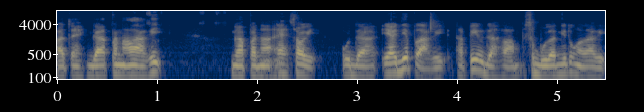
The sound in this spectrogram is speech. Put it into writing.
katanya nggak pernah lari. Nggak pernah eh sorry udah ya dia pelari tapi udah lam- sebulan gitu nggak lari.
